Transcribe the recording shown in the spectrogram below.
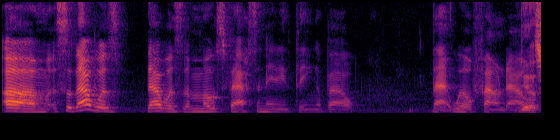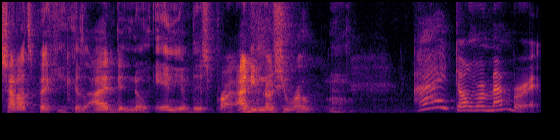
Um so that was that was the most fascinating thing about that Will found out. Yeah, shout out to Becky because I didn't know any of this prior. I didn't even know she wrote. I don't remember it.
